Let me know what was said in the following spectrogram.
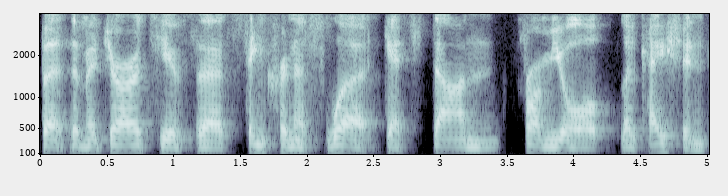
But the majority of the synchronous work gets done from your location,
